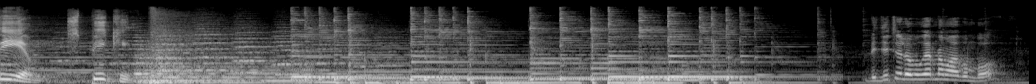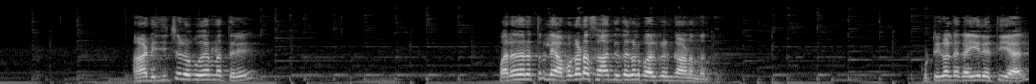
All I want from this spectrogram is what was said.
CM സ്പീക്കിംഗ് ഡിജിറ്റൽ ഉപകരണമാകുമ്പോൾ ആ ഡിജിറ്റൽ ഉപകരണത്തിൽ പലതരത്തിലുള്ള അപകട സാധ്യതകൾ പലരും കാണുന്നുണ്ട്. കുട്ടികളുടെ കയ്യിലെത്തിയാൽ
